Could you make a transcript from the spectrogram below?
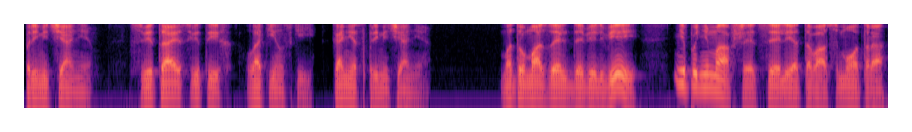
Примечание. Святая святых, латинский. Конец примечания. Мадемуазель де Вильвей, не понимавшая цели этого осмотра,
